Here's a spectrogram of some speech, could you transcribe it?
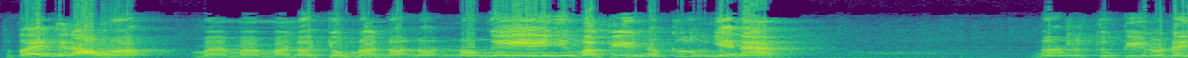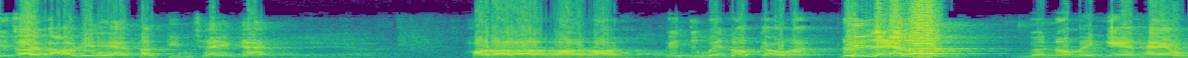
Tôi tán cái đầu nó. Mà mà mà nói chung là nó nó nó nghe nhưng mà kiểu nó cứ vậy nè. Nó nó- tôi kêu nó đi. Ơi bảo đi theo tao kiểm soát cái thôi thôi thôi thôi, thôi. cái tôi mới nói cậu mà đi lẹ lên. Rồi nó mới nghe theo.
